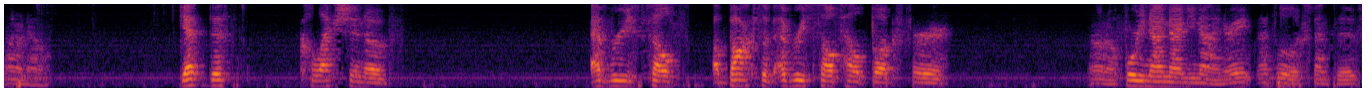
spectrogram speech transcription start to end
I don't know, get this collection of every self a box of every self-help book for I don't know, $49.99, right? That's a little expensive.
